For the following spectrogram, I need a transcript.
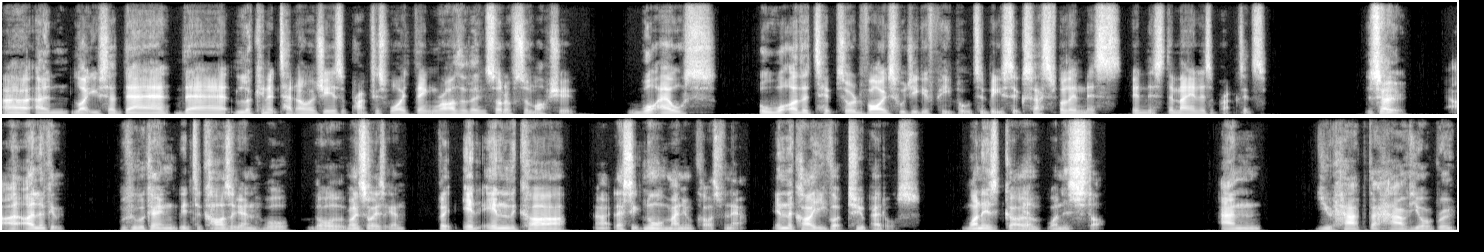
Uh, and like you said there, they're looking at technology as a practice wide thing rather than sort of some offshoot. What else or what other tips or advice would you give people to be successful in this in this domain as a practice? So I, I look at we're going into cars again or or motorways again, but in, in the car, uh, let's ignore manual cars for now. In the car, you've got two pedals. One is go, yeah. one is stop. And you have to have your route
